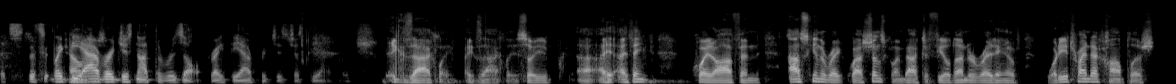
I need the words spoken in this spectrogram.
it's, it's like the average is not the result, right? The average is just the average. Exactly, exactly. So you, uh, I, I think quite often asking the right questions, going back to field underwriting of what are you trying to accomplish,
